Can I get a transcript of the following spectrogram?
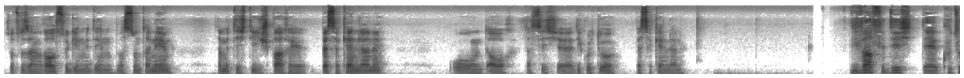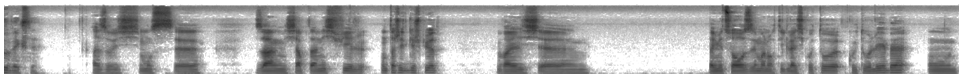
sozusagen rauszugehen, mit denen was zu unternehmen, damit ich die Sprache besser kennenlerne und auch, dass ich äh, die Kultur besser kennenlerne. Wie war für dich der Kulturwechsel? Also ich muss äh, sagen, ich habe da nicht viel Unterschied gespürt, weil ich äh, bei mir zu Hause immer noch die gleiche Kultur, Kultur lebe und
